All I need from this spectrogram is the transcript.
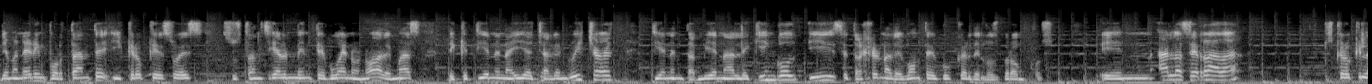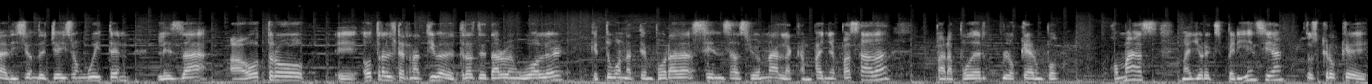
de manera importante y creo que eso es sustancialmente bueno, ¿no? Además de que tienen ahí a Jalen Richard, tienen también a Ale Kingold y se trajeron a Devontae Booker de los Broncos. En ala cerrada, pues creo que la adición de Jason Witten les da a otro eh, otra alternativa detrás de Darren Waller, que tuvo una temporada sensacional la campaña pasada, para poder bloquear un poco más, mayor experiencia. Entonces creo que,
